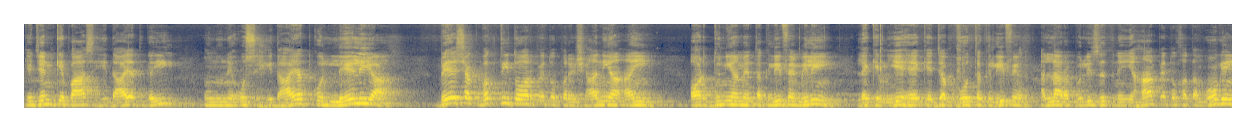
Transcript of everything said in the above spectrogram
कि जिनके पास हिदायत गई, उन्होंने उस हिदायत को ले लिया। बेशक वक्ती तौर पे तो परेशानियाँ आईं और दुनिया में तकलीफ़ें मिली, लेकिन ये है कि जब वो तकलीफ़ें अल्लाह रब्बुल इज़्ज़त ने यहाँ पे तो ख़त्म हो गई,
